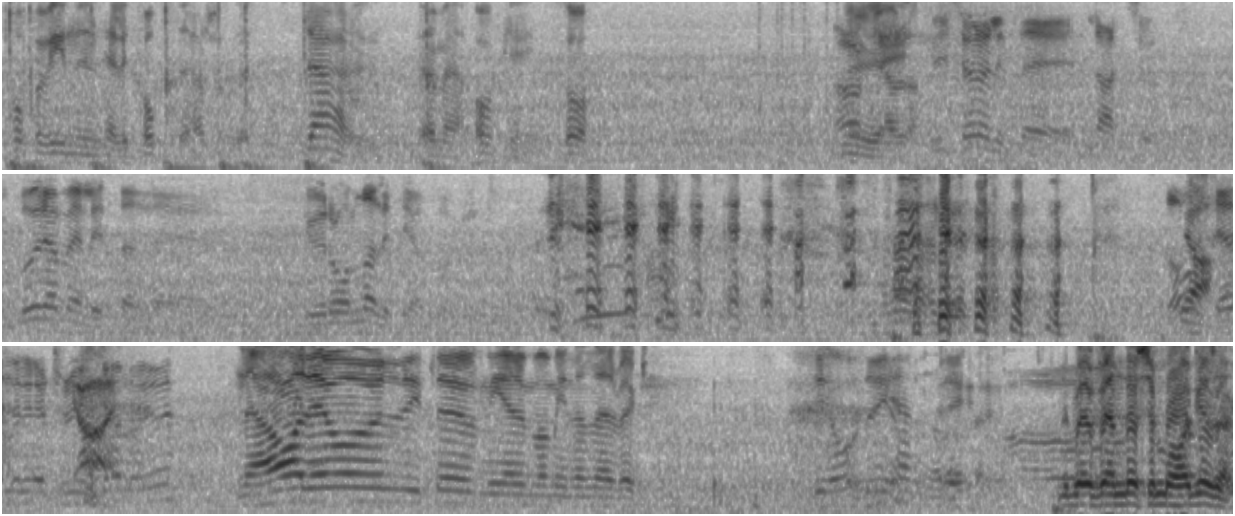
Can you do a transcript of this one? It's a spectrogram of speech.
Nu hoppar vi in i en helikopter här. Så där är jag med. Okej, så. Nu Okej, jävlar. ska vi köra lite lattjo? Vi börjar med en liten... Eh, ska vi rolla lite grann först? Så, Ja. känner ni er trygga nu? Ja, det var lite mer än vad mina nerver... Jo, det är Det börjar vända sig i magen så här.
